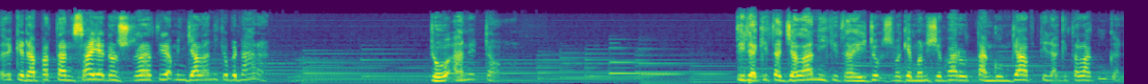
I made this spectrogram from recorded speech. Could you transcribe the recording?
Tapi kedapatan saya dan saudara tidak menjalani kebenaran. Doa itu. Tidak kita jalani, kita hidup sebagai manusia baru, tanggung jawab tidak kita lakukan.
